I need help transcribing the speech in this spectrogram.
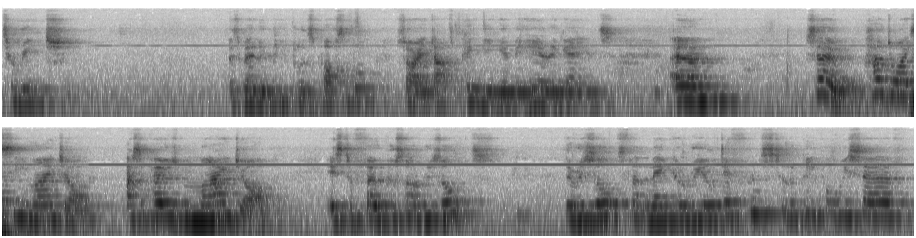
to reach as many people as possible. Sorry, that's pinging in the hearing aids. Um, so, how do I see my job? I suppose my job is to focus on results. The results that make a real difference to the people we serve.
